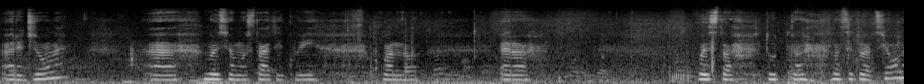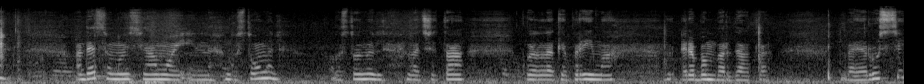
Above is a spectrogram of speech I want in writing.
eh, Regione, eh, noi siamo stati qui quando era questa tutta la situazione. Adesso noi siamo in Gostomel, Gostomel la città quella che prima era bombardata dai russi.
